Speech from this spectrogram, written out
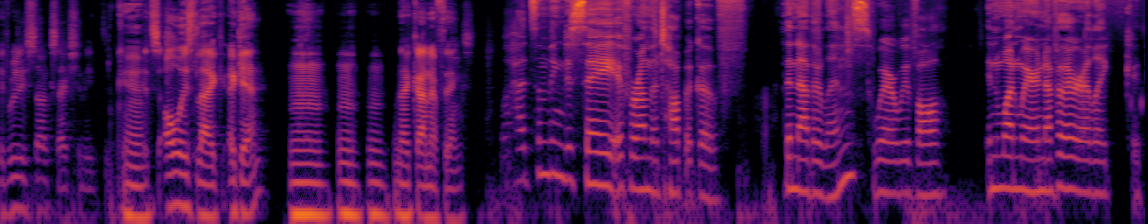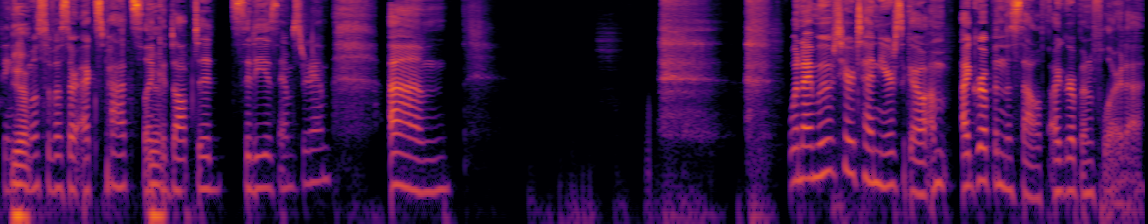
it really sucks actually. Yeah. It's always like again, Mm, mm, mm. that kind of things. Well, I had something to say if we're on the topic of the Netherlands, where we've all, in one way or another, are like I think Yeah. most of us are expats, like Yeah. adopted city is Amsterdam. Um, when I moved here ten years ago, I'm I grew up in the South. I grew up in Florida,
